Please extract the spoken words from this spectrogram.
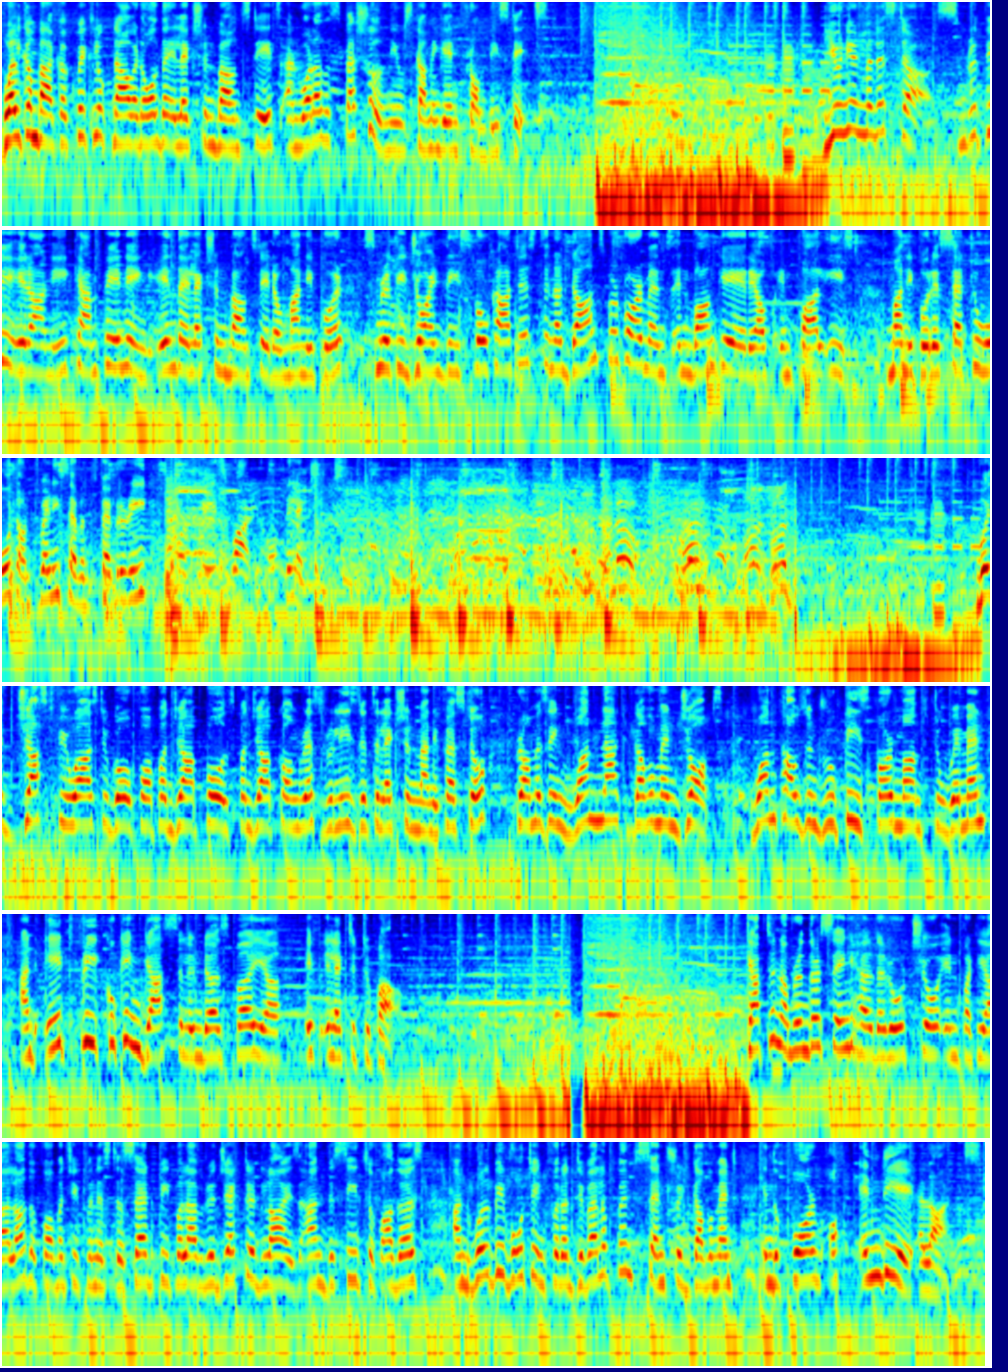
Welcome back. A quick look now at all the election bound states and what are the special news coming in from these states. Union Minister Smriti Irani campaigning in the election bound state of Manipur. Smriti joined these folk artists in a dance performance in Wangkhei area of Imphal East. Manipur is set to vote on 27th February for phase 1 of elections. With just few hours to go for Punjab polls, Punjab Congress released its election manifesto promising 1 lakh government jobs, 1000 rupees per month to women and 8 free cooking gas cylinders per year if elected to power. Captain Amrinder Singh held a roadshow in Patiala. The former chief minister said people have rejected lies and deceits of others and will be voting for a development-centric government in the form of NDA alliance.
